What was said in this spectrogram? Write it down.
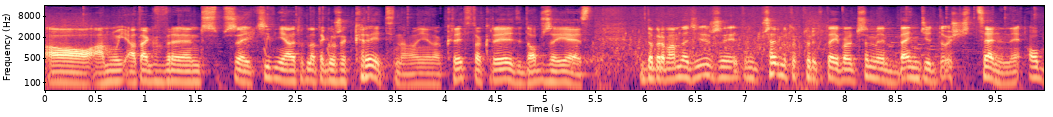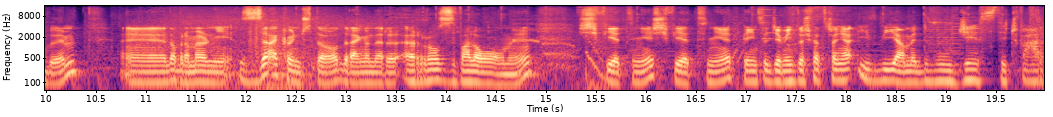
O, a mój atak wręcz przeciwnie, ale to dlatego, że kryt. No nie no, kryt to kryt, dobrze jest. Dobra, mam nadzieję, że ten przedmiot, o który tutaj walczymy, będzie dość cenny, oby. E, dobra, Merni, zakończ to. Dragonair rozwalony. Świetnie, świetnie. 509 doświadczenia i wbijamy 24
